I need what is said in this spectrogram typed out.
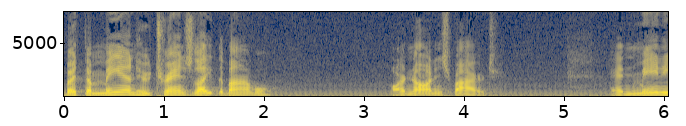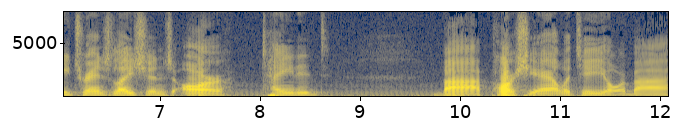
But the men who translate the Bible are not inspired. And many translations are tainted by partiality or by,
